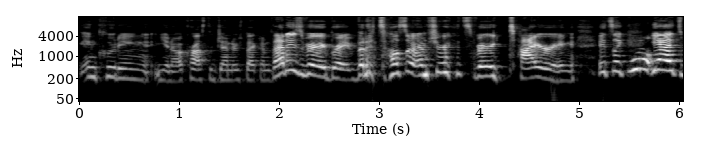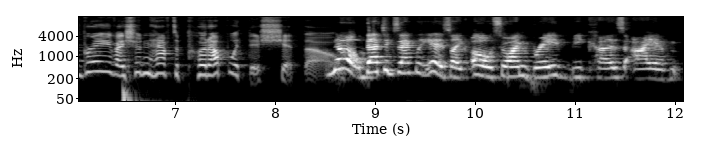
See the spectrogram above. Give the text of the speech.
including you know across the gender spectrum, that is very brave. But it's also, I'm sure, it's very tiring. It's like, Well- yeah, it's brave. I shouldn't have to put up with this shit though. No, that's exactly it. It's like, oh, so I'm brave because I am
